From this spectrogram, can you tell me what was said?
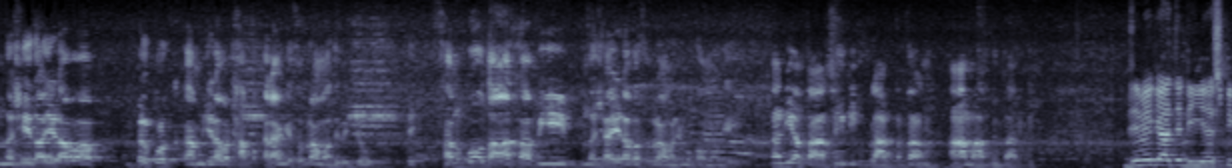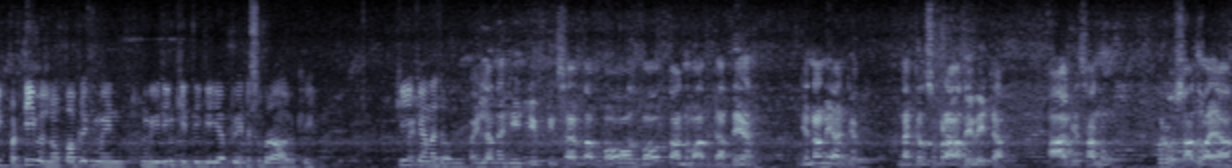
ਨਸ਼ੇ ਦਾ ਜਿਹੜਾ ਵਾ ਬਿਲਕੁਲ ਕੰਮ ਜਿਹੜਾ ਵਾ ਠੱਪ ਕਰਾਂਗੇ ਸਭਰਾਵਾਂ ਦੇ ਵਿੱਚੋਂ ਤੇ ਸਾਨੂੰ ਬਹੁਤ ਆਸ ਆ ਵੀ ਇਹ ਨਸ਼ਾ ਜਿਹੜਾ ਵਾ ਸਭਰਾਵਾਂ 'ਚ ਮੁਕਾਵਾਂਗੇ। ਹਾਂਜੀ ਅਵਤਾਰ ਸਿੰਘ ਜੀ ਬਲਾਕ ਪ੍ਰਧਾਨ ਆਮ ਆਦਮੀ ਪਾਰਟੀ। ਜਿਵੇਂ ਕਿ ਅੱਜ ਡੀਐਸਪੀ ਪੱਟੀ ਵੱਲੋਂ ਪਬਲਿਕ ਮੀਟਿੰਗ ਕੀਤੀ ਗਈ ਹੈ ਪਿੰਡ ਸੁਭਰਾ ਵਿਖੇ। ਕੀ ਕਹਿਣਾ ਚਾਹੋਗੇ? ਪਹਿਲਾਂ ਤਾਂ ਅਸੀਂ ਡਿਪਟੀ ਸਾਹਿਬ ਦਾ ਬਹੁਤ ਬਹੁਤ ਧੰਨਵਾਦ ਕਰਦੇ ਹਾਂ ਜਿਨ੍ਹਾਂ ਨੇ ਅੱਜ ਨਗਰ ਸੁਭਰਾ ਦੇ ਵਿੱਚ ਆ ਕੇ ਸਾਨੂੰ ਭਰੋਸਾ ਦਵਾਇਆ।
